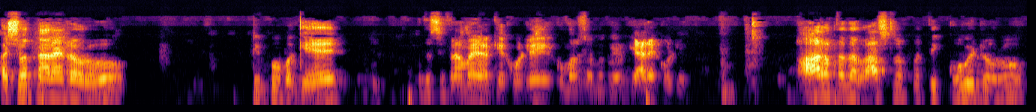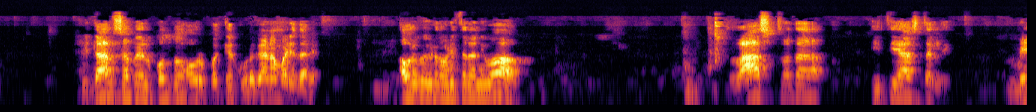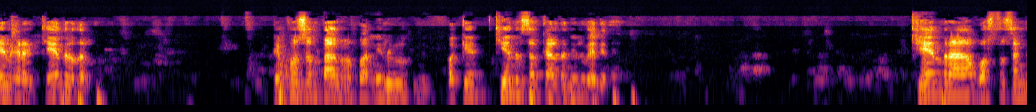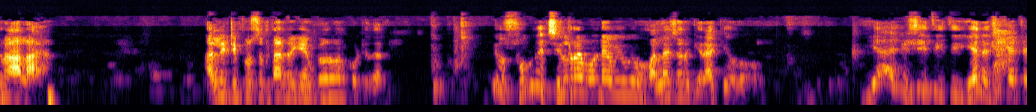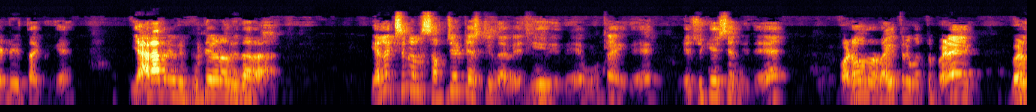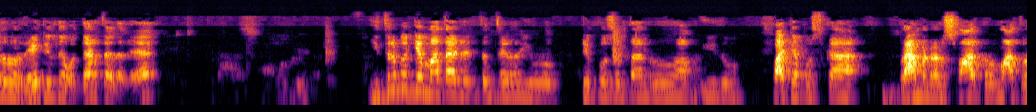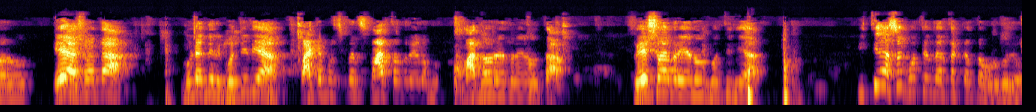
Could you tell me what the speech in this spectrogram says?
ಅಶ್ವಥ್ ನಾರಾಯಣರವರು ಟಿಪ್ಪು ಬಗ್ಗೆ ಸಿದ್ದರಾಮಯ್ಯ ಹೇಳಿಕೆ ಕೊಡ್ಲಿ, ಕುಮಾರಸ್ವಾಮಿ ಯಾರೇ ಕೊಡ್ಲಿ. ಭಾರತದ ರಾಷ್ಟ್ರಪತಿ ಕೋವಿಡ್ ರವರು ವಿಧಾನಸಭೆಯಲ್ಲಿ ಬಂದು ಅವ್ರ ಬಗ್ಗೆ ಗುಣಗಾನ ಮಾಡಿದ್ದಾರೆ. ಅವ್ರಿಗೂ ಹಿಡಿದು ಹೊಡಿತಾರ ನೀವು? ರಾಷ್ಟ್ರದ ಇತಿಹಾಸದಲ್ಲಿ ಮೇಲ್ಗಡೆ ಕೇಂದ್ರದಲ್ಲಿ ಟಿಪ್ಪು ಸುಲ್ತಾನ್ ನಿಲುವು ಬಗ್ಗೆ ಕೇಂದ್ರ ಸರ್ಕಾರದ ನಿಲುವೇನಿದೆ ಕೇಂದ್ರ ವಸ್ತು ಸಂಗ್ರಹಾಲಯ. ಅಲ್ಲಿ ಟಿಪ್ಪು ಸುಲ್ತಾನ್ರಿಗೆ ಏನ್ ಗೌರವ ಕೊಟ್ಟಿದ್ದಾರೆ? ಇವ್ರು ಸುಮ್ಮನೆ ಚಿಲ್ಲರೆ ಮುಂಡೆ ಇವು ಮಲ್ಲೇಶ್ವರ ಗಿರಾಕಿ ಇವನು ಏನ್ ಎಜುಕೇಟೆಡ್ ಇತ್ತಾಗೆ ಯಾರಾದ್ರೂ ಇವ್ರಿಗೆ ಬುದ್ಧಿ ಹೇಳೋರು ಇದಾರ ಎಲೆಕ್ಷನ್ ಅಲ್ಲಿ ಸಬ್ಜೆಕ್ಟ್ ಎಷ್ಟಿದಾವೆ ನೀರಿದೆ ಊಟ ಇದೆ ಎಜುಕೇಶನ್ ಇದೆ. ಬಡವರು, ರೈತರು ಇವತ್ತು ಬೆಳೆ ಬೆಳೆದ್ರು ರೇಟ್ ಇಲ್ಲದೆ ಒದ್ದಾಡ್ತಾ ಇದ್ದಾರೆ ಇದ್ರ ಬಗ್ಗೆ ಮಾತಾಡ್ರಿ ಅಂತ ಹೇಳಿದ್ರೆ ಇವರು ಟಿಪ್ಪು ಸುಲ್ತಾನ್ರು ಇದು ಪಾಠ್ಯ ಪುಸ್ತಕ ಬ್ರಾಹ್ಮಣರ, ಸ್ಮಾರಕರು, ಮಾಧ್ವರು. ಏ ಅಶ್ವಥ ಮುಂಡೆ ನಿನಗೆ ಗೊತ್ತಿದ್ಯಾ? ಪಾಠ್ಯ ಪುಸ್ತಕದಲ್ಲಿ ಸ್ಮಾರ್ಟ್ ಅಂದ್ರೆ ಏನು? ಮಾಧವ್ರ ಅಂದ್ರೆ ಏನು ಅಂತ? ಪೇಶ ಅಂದ್ರೆ ಏನು ಅಂತ ಗೊತ್ತಿದ್ಯಾ? ಇತಿಹಾಸ ಗೊತ್ತಿಲ್ಲದೆ ಹುಡುಗರು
